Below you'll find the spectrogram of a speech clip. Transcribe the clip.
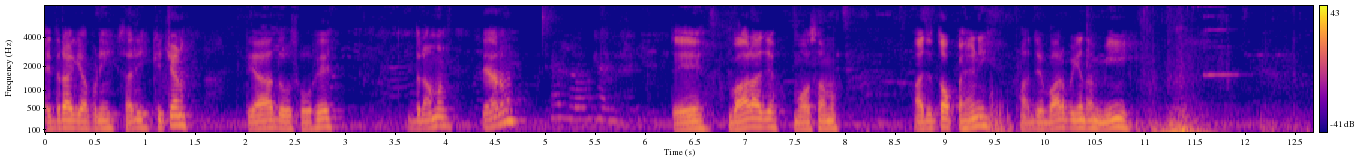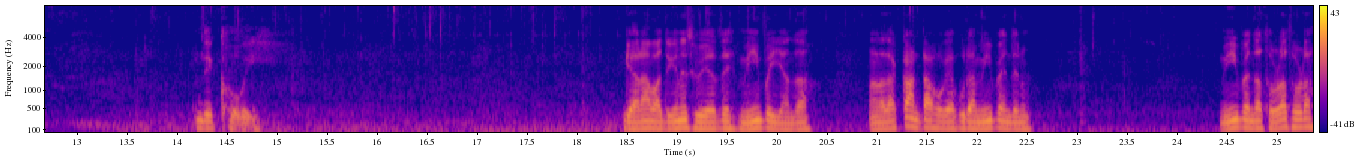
ਇਧਰ ਆ ਗਈ ਆਪਣੀ ਸਾਰੀ ਕਿਚਨ ਤੇ ਆ ਦੋ ਸੋਫੇ ਇਧਰ ਅਮਨ ਤਿਆਰ ਹੋ? ਤੇ ਬਾਹਰ ਅੱਜ ਮੌਸਮ ਅੱਜ ਧੁੱਪ ਹੈ ਨਹੀਂ, ਅੱਜ ਬਾਹਰ ਪਈ ਜਾਂਦਾ ਮੀਂਹ। ਦੇਖੋ ਬਈ। 11 ਵੱਜ ਗਏ ਨੇ ਸਵੇਰ ਦੇ, ਮੀਂਹ ਪਈ ਜਾਂਦਾ। ਮੈਨੂੰ ਲੱਗਦਾ ਘੰਟਾ ਹੋ ਗਿਆ ਪੂਰਾ ਮੀਂਹ ਪੈਂਦੇ ਨੂੰ। ਮੀਂਹ ਪੈਂਦਾ ਥੋੜਾ ਥੋੜਾ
